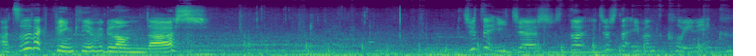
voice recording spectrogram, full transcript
a co ty tak pięknie wyglądasz? Gdzie ty idziesz? Czy to idziesz na event clinic?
